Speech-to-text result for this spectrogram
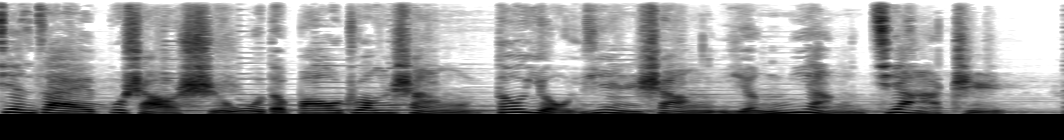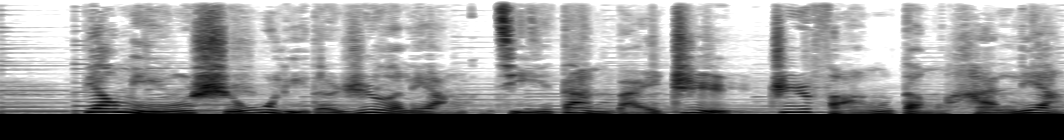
现在不少食物的包装上都有印上营养价值，标明食物里的热量及蛋白质、脂肪等含量，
